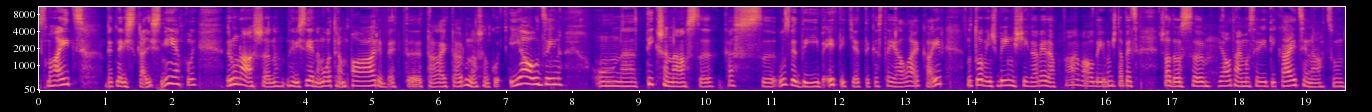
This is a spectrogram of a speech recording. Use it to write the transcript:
smaids, bet nevis skaļi smiekli, runāšana nevis vienam otram pāri, bet eh, tā ir tā runāšana, ko ieaudzina. Un uh, tikšanās, uh, kas uzvedība, etiķete, kas tajā laikā ir, nu, to viņš brīnišķīgā veidā pārvaldīja. Viņš tāpēc šādos jautājumos arī tika aicināts, un,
